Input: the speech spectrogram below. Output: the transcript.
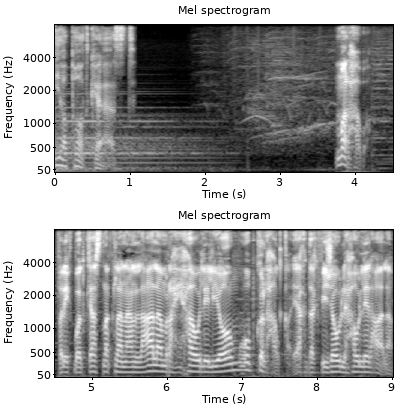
رؤيا بودكاست. مرحبا. فريق بودكاست نقلا عن العالم رح يحاول اليوم وبكل حلقة ياخدك في جولة حول العالم.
